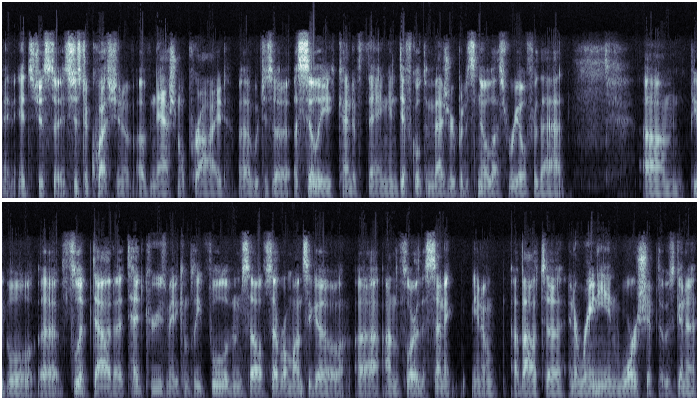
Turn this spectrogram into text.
and it's just a, it's just a question of, of national pride, uh, which is a, a, silly kind of thing and difficult to measure, but it's no less real for that. Um, people uh, flipped out. Uh, Ted Cruz made a complete fool of himself several months ago uh, on the floor of the Senate, you know, about uh, an Iranian warship that was going to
